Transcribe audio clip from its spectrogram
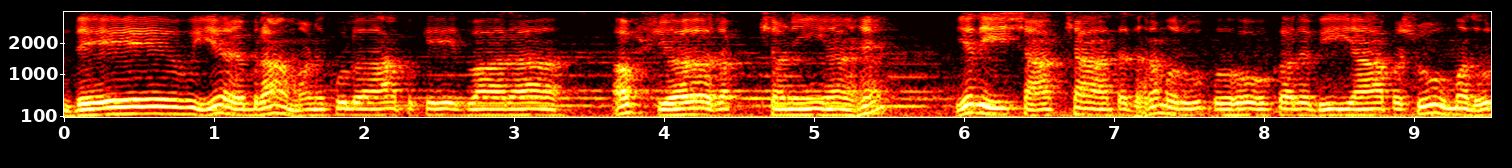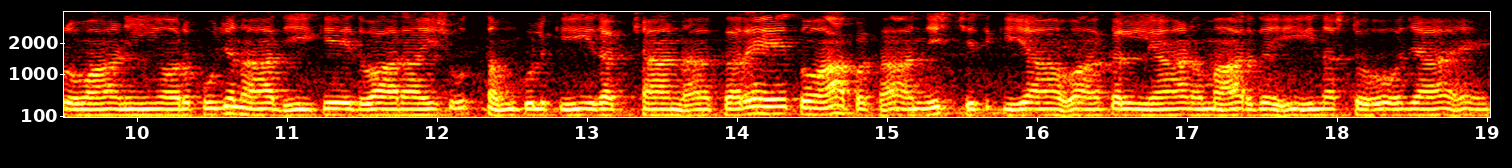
देव यह ब्राह्मण कुल आपके द्वारा अवश्य रक्षणीय है। यदि साक्षात धर्म रूप होकर भी आप सुमधुर वाणी और पूजन आदि के द्वारा इस उत्तम कुल की रक्षा न करे तो आपका निश्चित किया हुआ कल्याण मार्ग ही नष्ट हो जाए।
